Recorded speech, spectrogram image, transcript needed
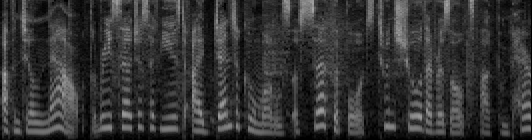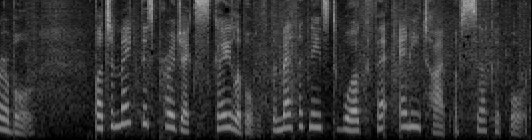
Up until now, the researchers have used identical models of circuit boards to ensure their results are comparable. But to make this project scalable, the method needs to work for any type of circuit board.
